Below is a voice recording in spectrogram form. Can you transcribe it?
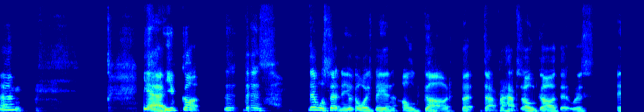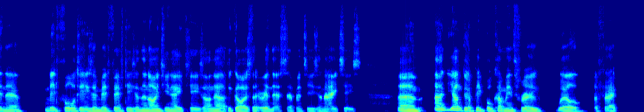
Um, yeah, you've got there's there will certainly always be an old guard, but that perhaps old guard that was in their mid 40s and mid 50s in the 1980s are now the guys that are in their 70s and 80s. Um, and younger people coming through will affect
